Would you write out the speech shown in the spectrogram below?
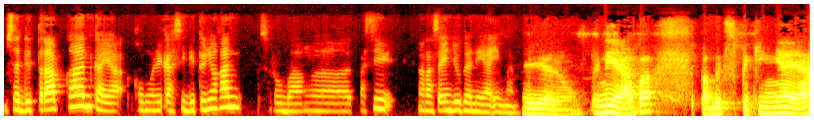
bisa diterapkan kayak komunikasi gitunya kan seru banget pasti ngerasain juga nih ya Iman Iya. Ini ya apa public speakingnya ya.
